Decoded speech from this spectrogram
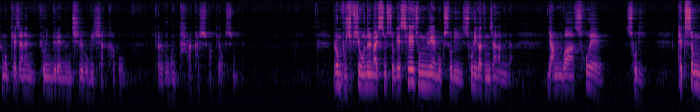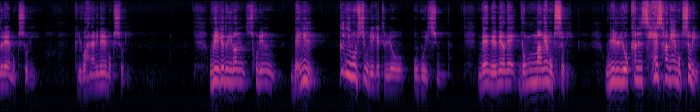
그 목회자는 교인들의 눈치를 보기 시작하고 결국은 타락할 수밖에 없습니다. 여러분 보십시오. 오늘 말씀 속에 세 종류의 목소리, 소리가 등장합니다. 양과 소의 소리, 백성들의 목소리, 그리고 하나님의 목소리. 우리에게도 이런 소리는 매일 끊임없이 우리에게 들려오고 있습니다. 내 내면의 욕망의 목소리, 우리를 욕하는 세상의 목소리,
